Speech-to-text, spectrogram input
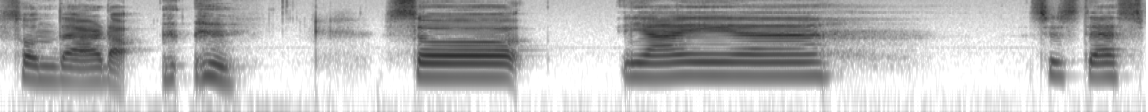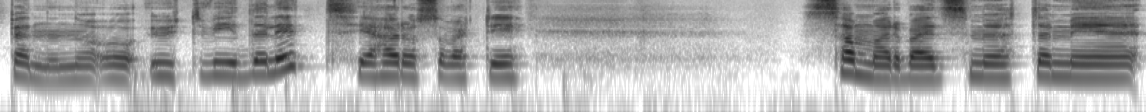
sånn det er, da. Så jeg uh, syns det er spennende å utvide litt. Jeg har også vært i samarbeidsmøte med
